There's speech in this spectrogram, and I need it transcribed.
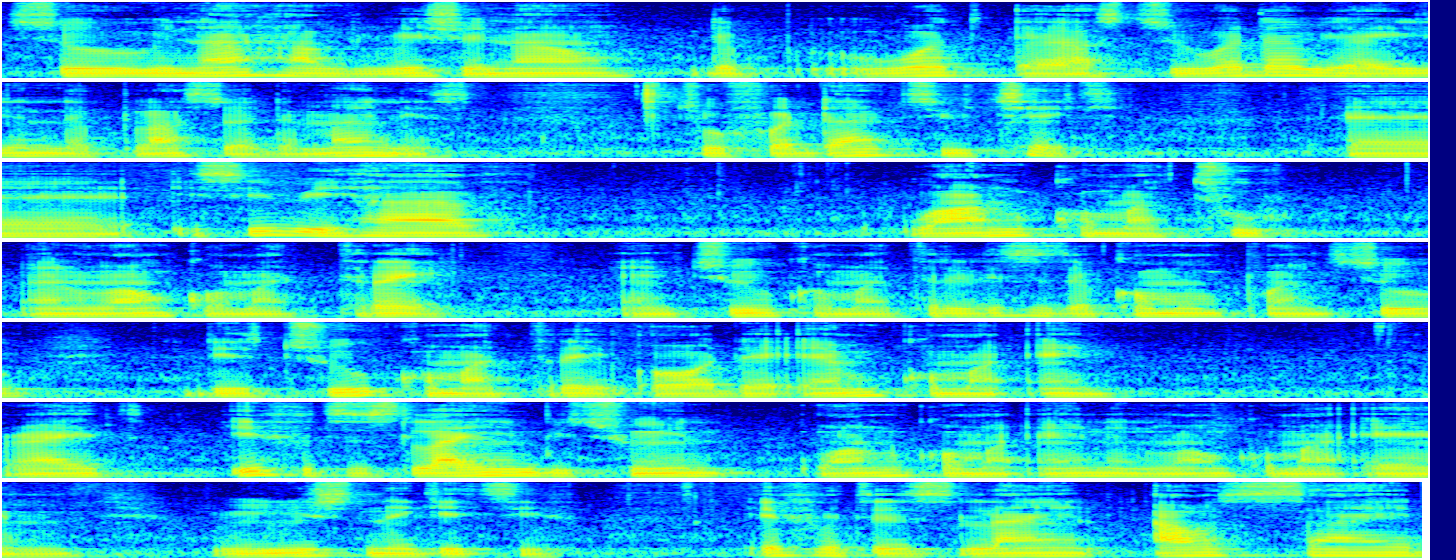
so we now have the ratio. Now the what uh, as to whether we are using the plus or the minus. So for that you check. Uh you see we have 1 comma 2 and 1 comma 3 and 2 comma 3 this is the common point. So the 2 comma 3 or the m comma n right? If it is lying between 1 comma n and 1 comma m we use negative. If it is lying outside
